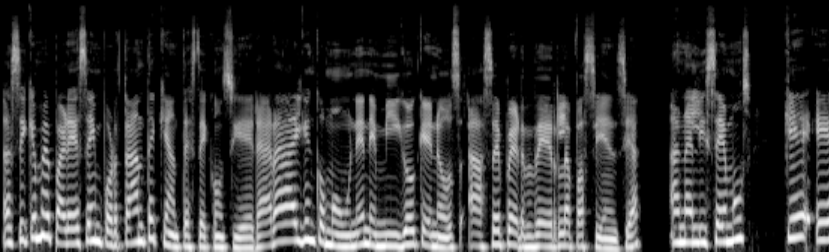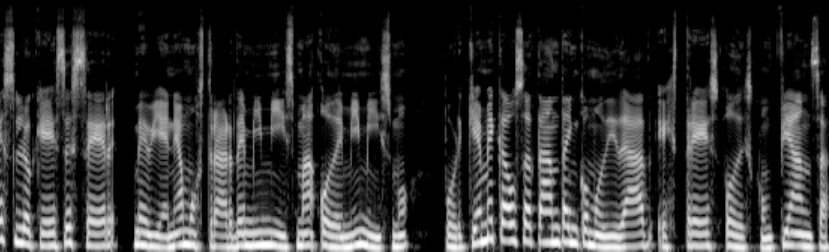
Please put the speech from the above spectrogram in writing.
Así que me parece importante que antes de considerar a alguien como un enemigo que nos hace perder la paciencia, analicemos qué es lo que ese ser me viene a mostrar de mí misma o de mí mismo, por qué me causa tanta incomodidad, estrés o desconfianza,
